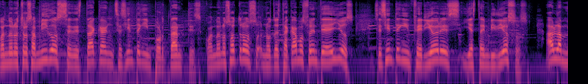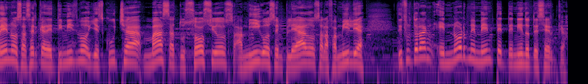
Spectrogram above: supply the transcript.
Cuando nuestros amigos se destacan, se sienten importantes. Cuando nosotros nos destacamos frente a ellos, se sienten inferiores y hasta envidiosos. Habla menos acerca de ti mismo y escucha más a tus socios, amigos, empleados, a la familia. Disfrutarán enormemente teniéndote cerca.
